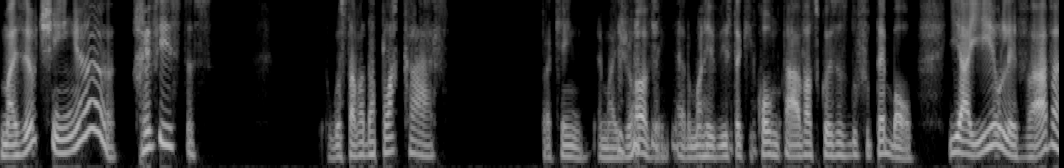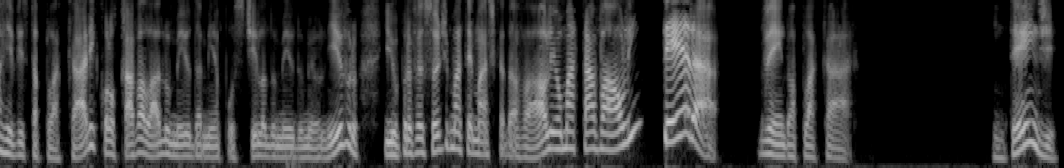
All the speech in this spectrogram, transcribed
mas eu tinha revistas. Eu gostava da Placar para quem é mais jovem, era uma revista que contava as coisas do futebol. E aí eu levava a revista Placar e colocava lá no meio da minha apostila, no meio do meu livro, e o professor de matemática dava aula e eu matava a aula inteira vendo a Placar. Entende?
